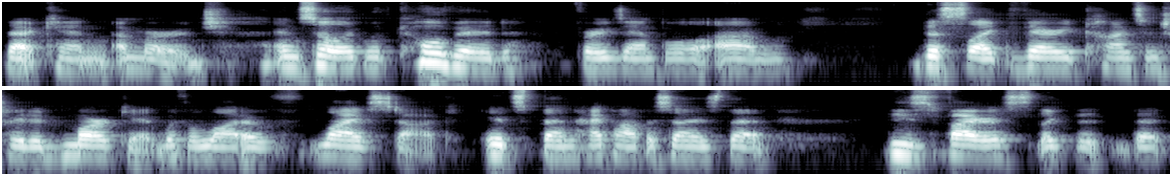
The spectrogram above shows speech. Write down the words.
that can emerge. And so like with COVID, for example, um, this like very concentrated market with a lot of livestock. It's been hypothesized that these virus like the, that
